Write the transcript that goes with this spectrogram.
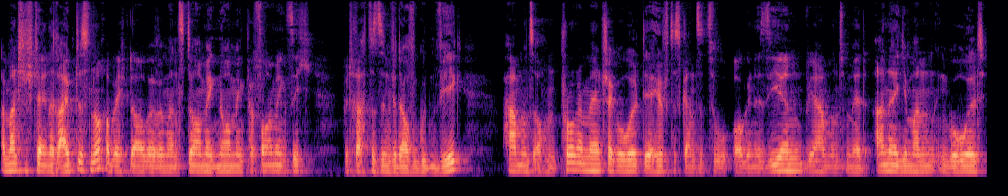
manchen Stellen reibt es noch, aber ich glaube, wenn man Storming, Norming, Performing sich betrachtet, sind wir da auf einem guten Weg. Haben uns auch einen Program Manager geholt, der hilft, das Ganze zu organisieren. Wir haben uns mit Anne jemanden geholt,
